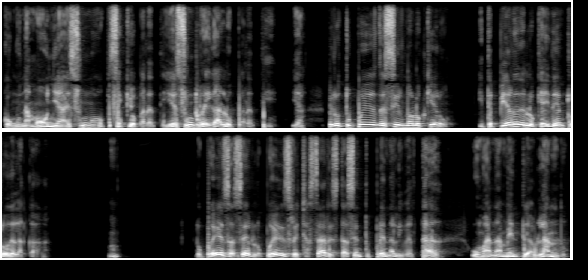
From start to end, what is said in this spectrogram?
con una moña, es un obsequio para ti, es un regalo para ti, ¿ya? Pero tú puedes decir no lo quiero y te pierdes lo que hay dentro de la caja. Lo puedes hacer, lo puedes rechazar, estás en tu plena libertad, humanamente hablando,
